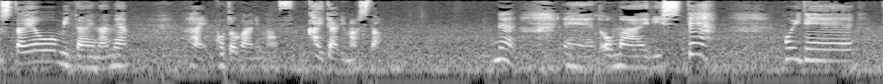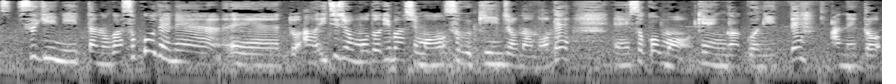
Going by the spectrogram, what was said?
したよ、みたいなね、はい、ことがあります。書いてありました。で、えっ、と、お参りして、ほいで、次に行ったのが、そこでね、えっ、と、あ、一条戻り橋もすぐ近所なので、えーそこも見学に行って、姉と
